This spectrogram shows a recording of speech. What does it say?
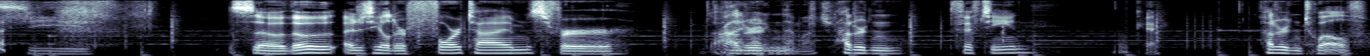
Jeez. So those I just healed her four times for Probably not 100 even that much. 115, Okay. 112,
